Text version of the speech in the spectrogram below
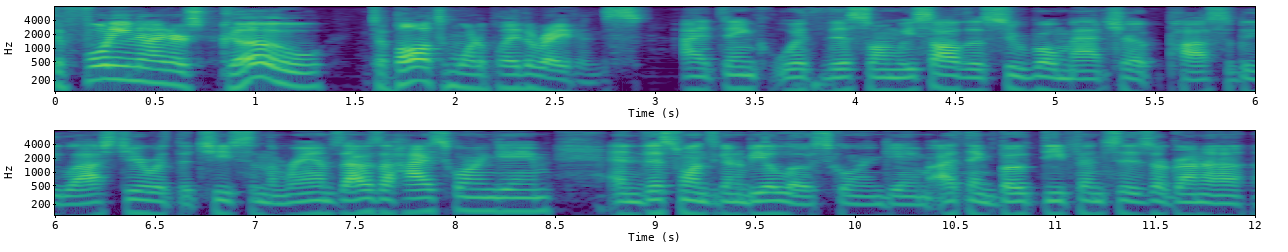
The 49ers go to Baltimore to play the Ravens. I think with this one, we saw the Super Bowl matchup possibly last year with the Chiefs and the Rams. That was a high scoring game, and this one's going to be a low scoring game. I think both defenses are going to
